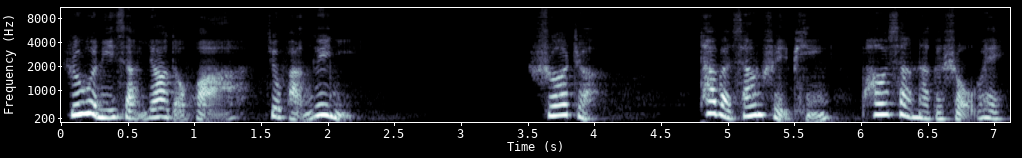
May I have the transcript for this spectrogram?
如果你想要的话，就还给你。说着，他把香水瓶抛向那个守卫。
